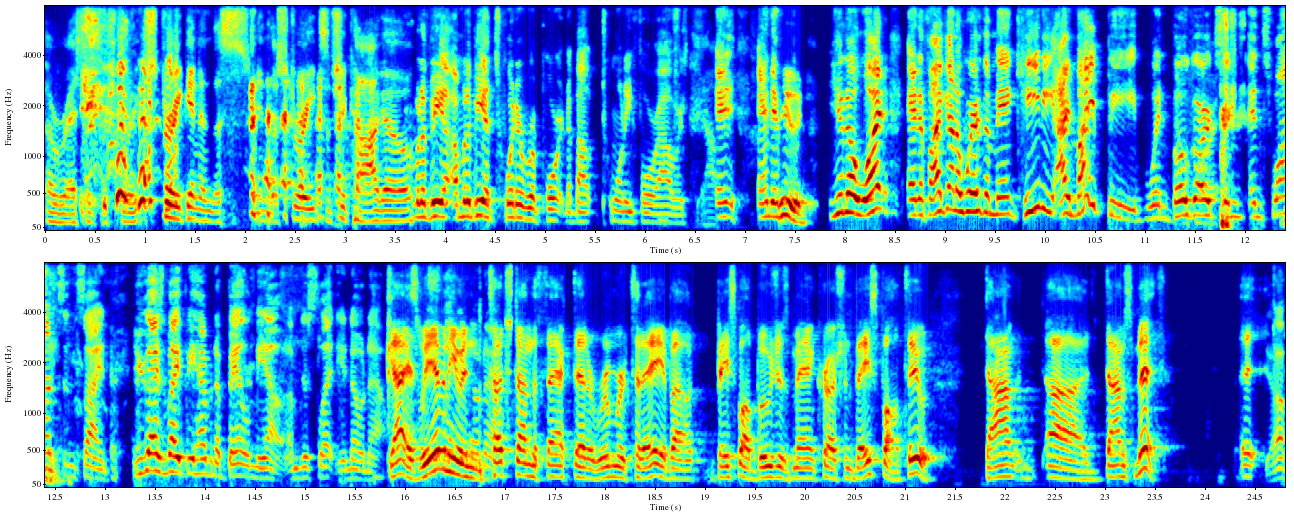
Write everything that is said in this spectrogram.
arrested for streak, streaking in the in the streets of Chicago. I'm gonna be I'm gonna be a Twitter report in about 24 hours. Yeah. And, and if Dude, you know what, and if I gotta wear the mankini, I might be when Bogaerts and, and Swanson sign. You guys might be having to bail me out. I'm just letting you know now. guys, we haven't even know touched on the fact that a rumor today about baseball bouge's man crushing baseball too. Dom uh, Dom Smith Yeah.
